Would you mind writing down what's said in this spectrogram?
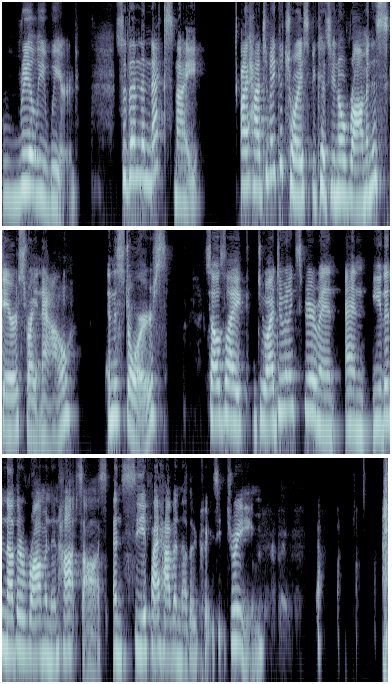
really weird. So then the next night, I had to make a choice because you know ramen is scarce right now in the stores. So I was like, do I do an experiment and eat another ramen and hot sauce and see if I have another crazy dream?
